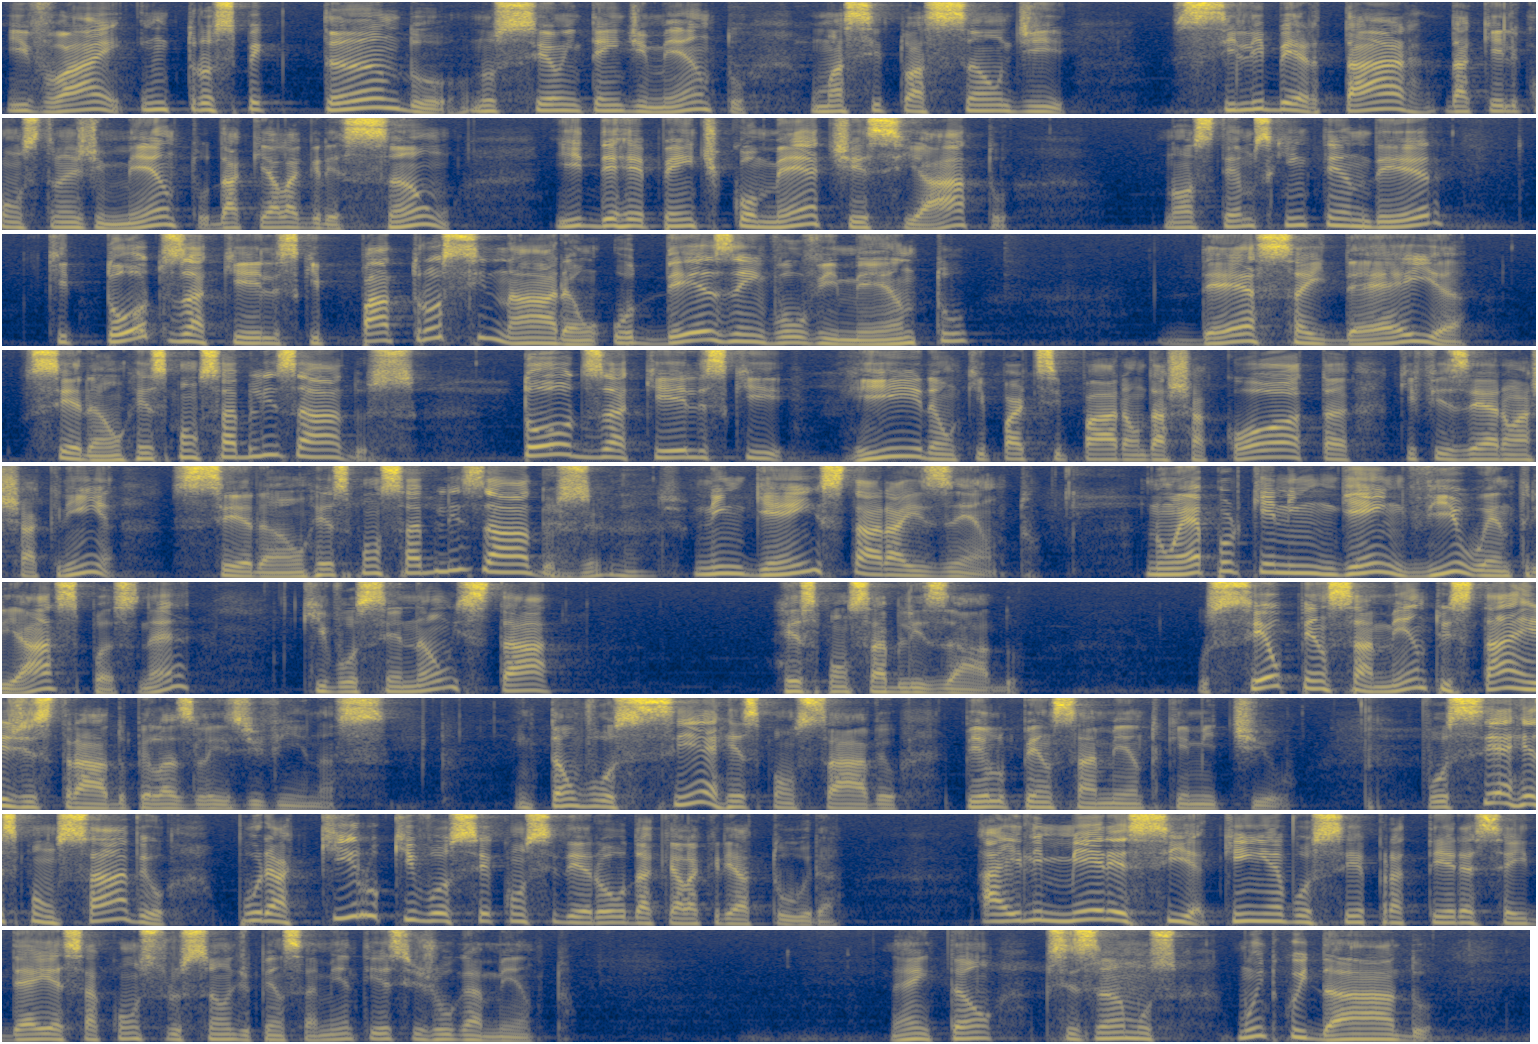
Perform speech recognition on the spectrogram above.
e vai introspectando no seu entendimento uma situação de se libertar daquele constrangimento, daquela agressão e de repente comete esse ato, nós temos que entender que todos aqueles que patrocinaram o desenvolvimento dessa ideia serão responsabilizados. Todos aqueles que riram, que participaram da chacota, que fizeram a chacrinha, serão responsabilizados. É ninguém estará isento. Não é porque ninguém viu, entre aspas, né, que você não está responsabilizado. O seu pensamento está registrado pelas leis divinas. Então você é responsável pelo pensamento que emitiu. Você é responsável por aquilo que você considerou daquela criatura. Ah, ele merecia. Quem é você para ter essa ideia, essa construção de pensamento e esse julgamento? Né? Então, precisamos muito cuidado.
